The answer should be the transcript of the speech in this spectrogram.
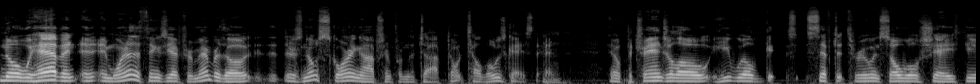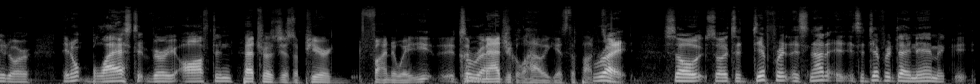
No, we haven't. And, and one of the things you have to remember, though, there's no scoring option from the top. Don't tell those guys that. Mm. You know, Pietrangelo, he will get, sift it through, and so will Shea Theodore. They don't blast it very often. Petra's just a pure find a way. It's Correct. magical how he gets the puck. Right. So so it's a different. It's not. It's a different dynamic.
